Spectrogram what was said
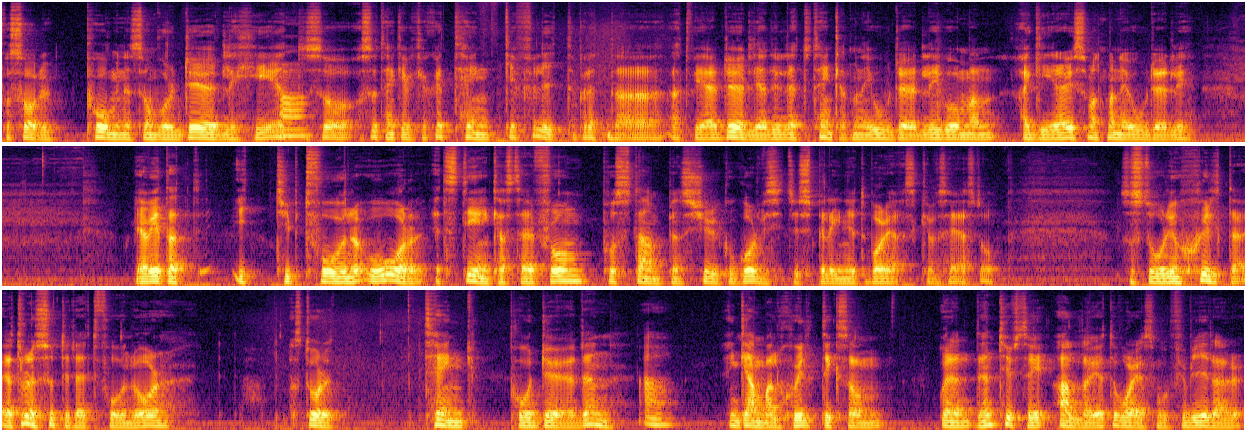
Vad sa du? Påminnelse om vår dödlighet. Ja. Så, så tänker jag vi kanske tänker för lite på detta att vi är dödliga. Det är lätt att tänka att man är odödlig och man agerar ju som att man är odödlig. Jag vet att i typ 200 år, ett stenkast härifrån på Stampens kyrkogård, vi sitter och spelar in i Göteborg här, ska vi säga så. Så står det en skylt där, jag tror den har suttit där i 200 år. Då står det Tänk på döden Ja, en gammal skylt liksom. Och den, den typ säger alla göteborgare som åker förbi där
